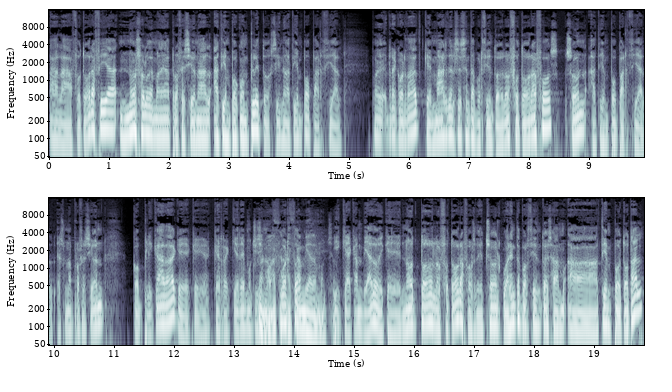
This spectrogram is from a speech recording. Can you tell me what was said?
a la fotografía, no solo de manera profesional a tiempo completo, sino a tiempo parcial. Pues recordad que más del 60% de los fotógrafos son a tiempo parcial. Es una profesión complicada que, que, que requiere muchísimo bueno, esfuerzo ha cambiado mucho. y que ha cambiado y que no todos los fotógrafos, de hecho el 40% es a, a, tiempo total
